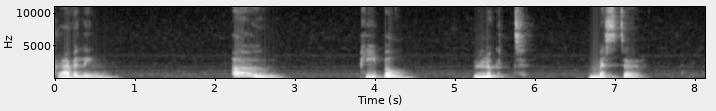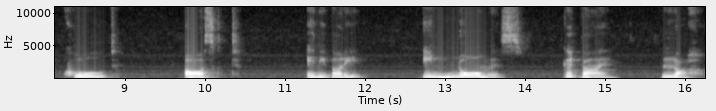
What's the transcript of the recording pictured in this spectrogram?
traveling. Oh, people, looked, Mr., called, asked, anybody, enormous, goodbye, loch.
